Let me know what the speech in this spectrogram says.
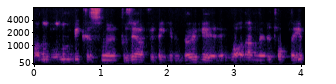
Anadolu'nun bir kısmı, Kuzey Afrika gibi bölgeleri, bu alanları toplayıp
